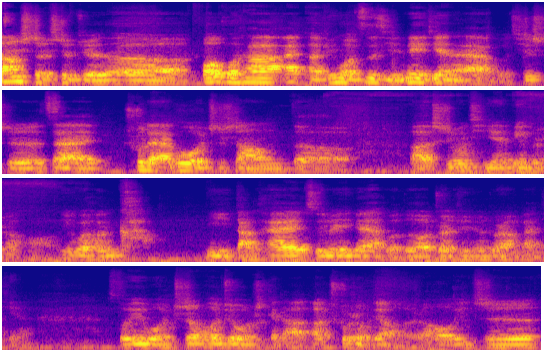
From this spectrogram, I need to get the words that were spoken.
当时是觉得，包括它 i 呃苹果自己内建的 App，其实在初代 Apple Watch 上的呃使用体验并不是很好，因为很卡，你打开随便一个 App 都要转圈圈转上半天。所以我之后就是给它呃出手掉了，然后一直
